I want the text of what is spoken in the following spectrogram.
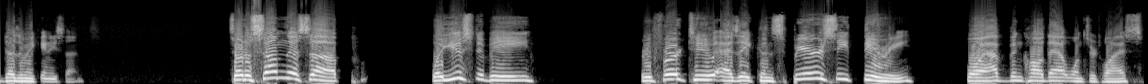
doesn't make any sense. So to sum this up, what used to be referred to as a conspiracy theory, boy, I've been called that once or twice,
